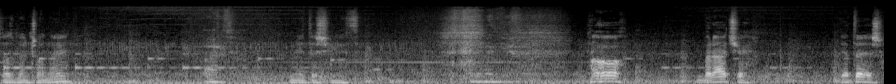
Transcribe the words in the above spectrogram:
Co, zmęczony? Bardzo. Mnie też się nie chce. O, bracie. Ja też.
